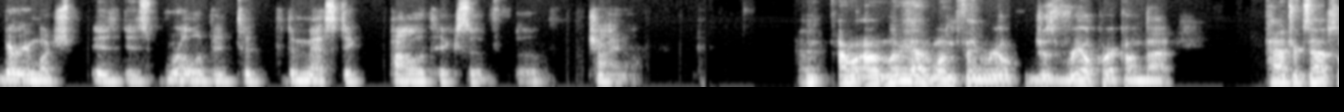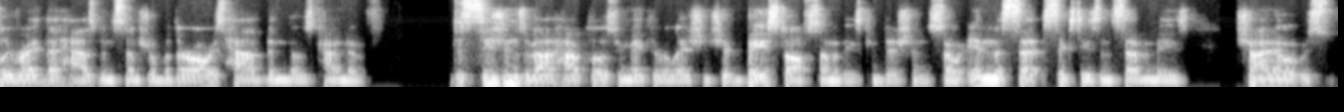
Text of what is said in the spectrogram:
very much is, is relevant to domestic politics of, of China. And I, I, let me add one thing real just real quick on that. Patrick's absolutely right. That has been central, but there always have been those kind of decisions about how close we make the relationship based off some of these conditions. So in the 60s and 70s, China was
